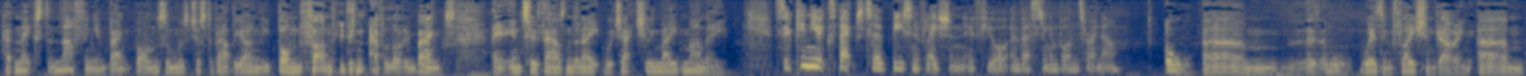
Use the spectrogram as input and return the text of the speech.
had next to nothing in bank bonds and was just about the only bond fund who didn't have a lot in banks in 2008, which actually made money. So, can you expect to beat inflation if you're investing in bonds right now? Oh, um, oh where's inflation going? Um,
